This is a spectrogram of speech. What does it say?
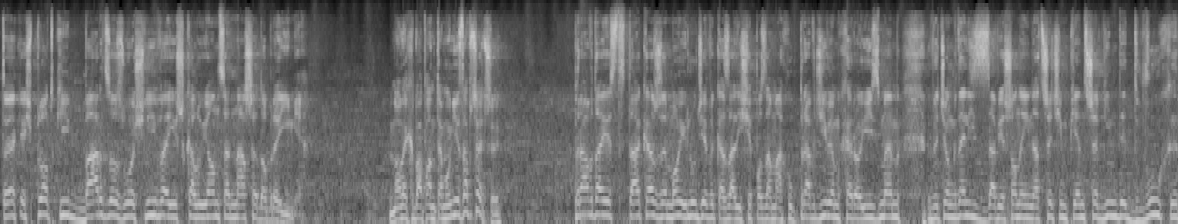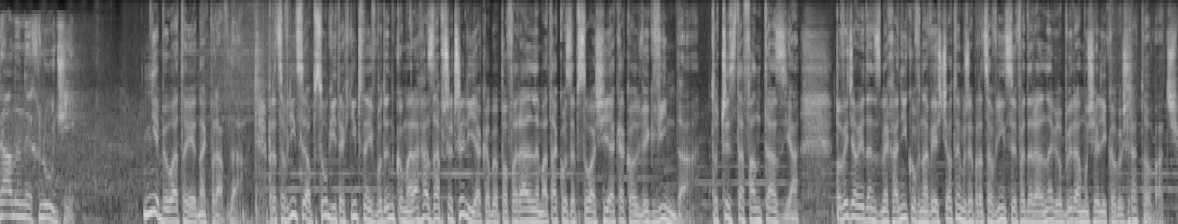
To jakieś plotki bardzo złośliwe i szkalujące nasze dobre imię. No ale chyba pan temu nie zaprzeczy. Prawda jest taka, że moi ludzie wykazali się po zamachu prawdziwym heroizmem, wyciągnęli z zawieszonej na trzecim piętrze windy dwóch rannych ludzi. Nie była to jednak prawda. Pracownicy obsługi technicznej w budynku Maracha zaprzeczyli, jakoby po feralnym ataku zepsuła się jakakolwiek winda. To czysta fantazja, powiedział jeden z mechaników na wieść o tym, że pracownicy Federalnego Biura musieli kogoś ratować.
